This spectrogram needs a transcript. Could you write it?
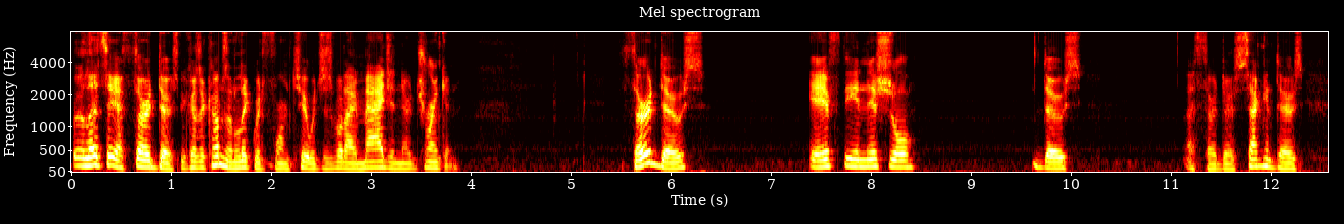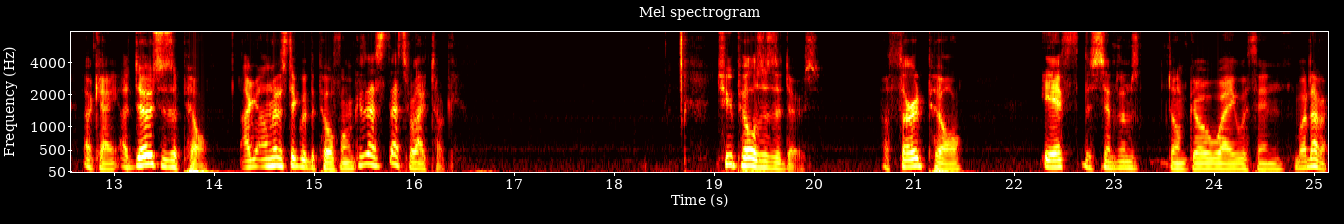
or let's say a third dose, because it comes in liquid form too, which is what I imagine they're drinking. Third dose, if the initial dose, a third dose, second dose. Okay, a dose is a pill. I, am going to stick with the pill form because that's that's what I took. Two pills is a dose. A third pill if the symptoms don't go away within whatever.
